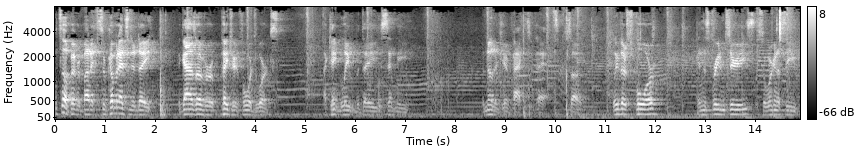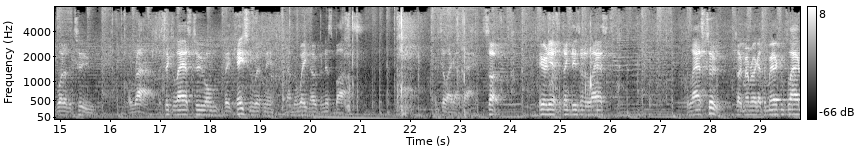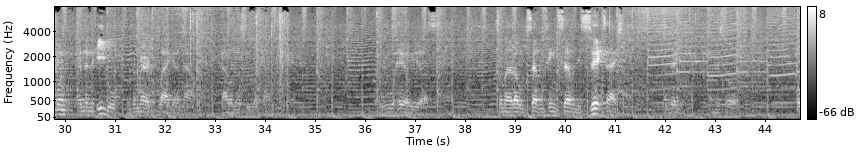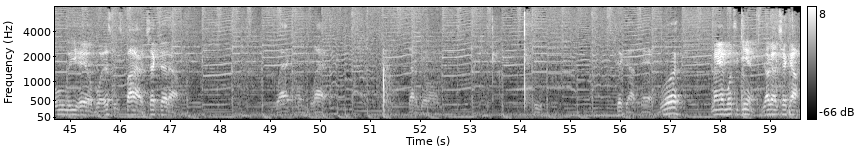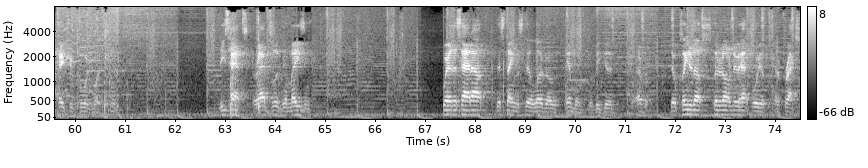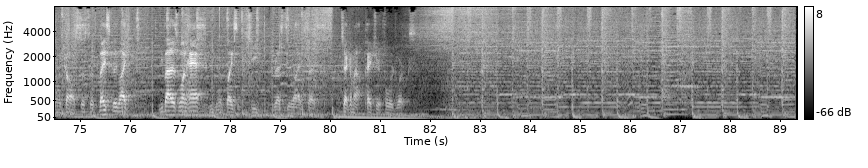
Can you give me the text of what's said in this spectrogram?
What's up, everybody? So coming at you today, the guys over at Patriot Forge Works. I can't believe it, but they sent me another care package of hats. So I believe there's four in this Freedom Series. So we're gonna see what other two arrive. I took the last two on vacation with me, and I've been waiting to open this box until I got back. So here it is. I think these are the last, the last two. So remember I got the American flag one and then the eagle with the American flag in it now. Now we're gonna see what comes. Oh hell yes. Some of that old 1776 action. I dig it. I miss those. Holy hell, boy, this one's fire. Check that out. Black on black. That'll go on. Check out that, boy. Man, once again, y'all gotta check out Patriot Forge Works. These hats are absolutely amazing. Wear this hat out, this stainless steel logo emblem will be good forever. They'll clean it up, put it on a new hat for you at a fraction of the cost. So, so it's basically like you buy this one hat, you can replace it for cheap the rest of your life. So check them out, Patriot Forge Works.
